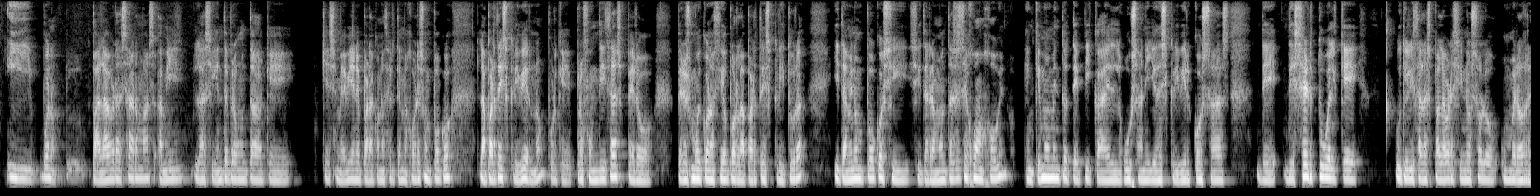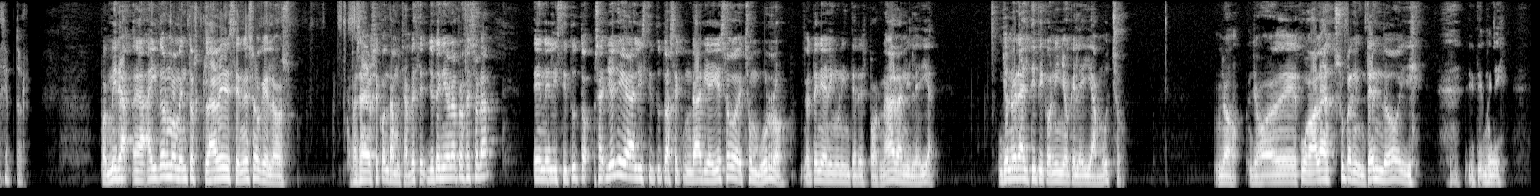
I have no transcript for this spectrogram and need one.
Y bueno, palabras, armas, a mí la siguiente pregunta que, que se me viene para conocerte mejor es un poco la parte de escribir, ¿no? Porque profundizas, pero, pero es muy conocido por la parte de escritura. Y también un poco si, si te remontas a ese Juan joven, ¿en qué momento te pica el gusanillo de escribir cosas, de, ser tú el que utiliza las palabras y no solo un mero receptor? Pues mira, eh, hay dos momentos claves en eso que los... Pasa os he contado muchas veces. Yo tenía una profesora en el instituto, o sea, yo llegué al instituto a secundaria y eso he hecho un burro. No tenía ningún interés por nada ni leía. Yo no era el típico niño que leía mucho. No, yo jugaba a la Super Nintendo y,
